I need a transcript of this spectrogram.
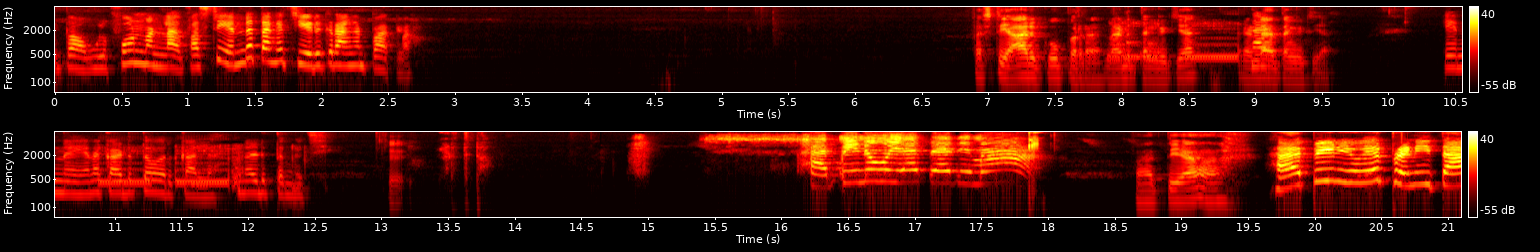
இப்போ அவங்களுக்கு ஃபோன் பண்ணலாம். ஃபஸ்ட்டு எந்த தங்கச்சி எடுக்கிறாங்கன்னு பார்க்கலாம். ஃபர்ஸ்ட் யாரு கூப்பிடுற? நடு தங்கச்சியா? ரெண்டாவது தங்கச்சியா? என்ன எனக்கு அடுத்தவ இருக்கால. நடுத்தங்கச்சி சரி. எடுத்துட்டா. ஹாப்பி நியூ இயர் பெரியமா பாத்தியா? ஹாப்பி நியூ இயர் பிரணீதா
